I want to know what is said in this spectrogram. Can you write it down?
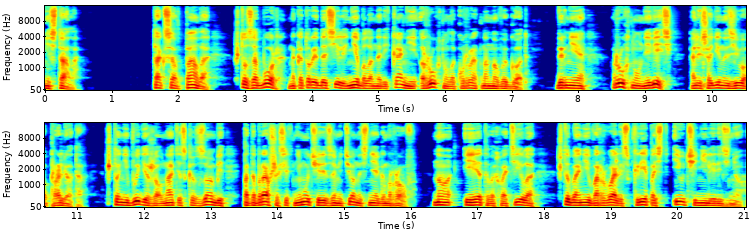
не стало. Так совпало, что забор, на который доселе не было нареканий, рухнул аккуратно Новый год. Вернее, рухнул не весь, а лишь один из его пролетов, что не выдержал натиска зомби, подобравшихся к нему через заметенный снегом ров. Но и этого хватило, чтобы они ворвались в крепость и учинили резню.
